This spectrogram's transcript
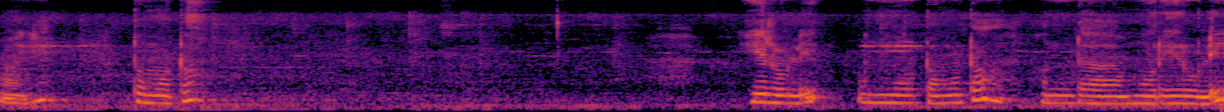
ಹಾಗೆ ಟೊಮೊಟೊ ಈರುಳ್ಳಿ ಒಂದು ಮೂರು ಟೊಮೊಟೊ ಒಂದು ಮೂರು ಈರುಳ್ಳಿ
